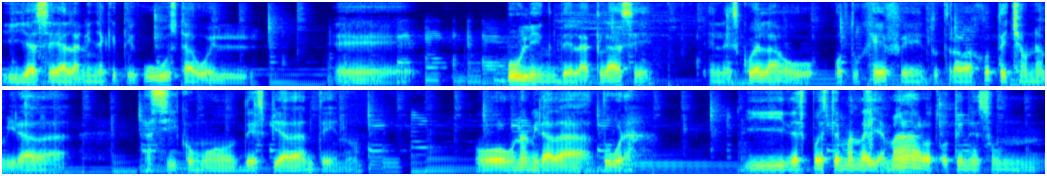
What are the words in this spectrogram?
y ya sea la niña que te gusta o el eh, bullying de la clase en la escuela o, tu jefe en tu trabajo te echa una mirada así como despiadante, ¿no? O una mirada dura. Y después te manda a llamar o, o tienes un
